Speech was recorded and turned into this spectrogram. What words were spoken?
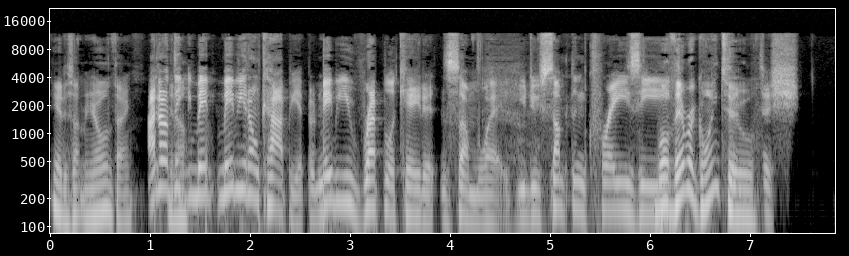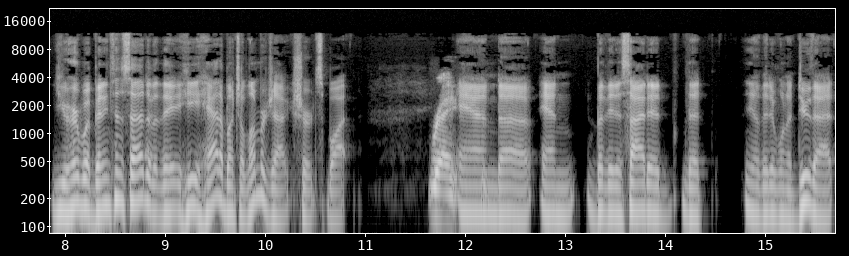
you gotta do something your own thing I don't you think know? you may, maybe you don't copy it, but maybe you replicate it in some way. You do something crazy. well they were going to, to sh- you heard what binnington said but they, he had a bunch of lumberjack shirts bought Right. and uh and but they decided that you know they didn't want to do that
